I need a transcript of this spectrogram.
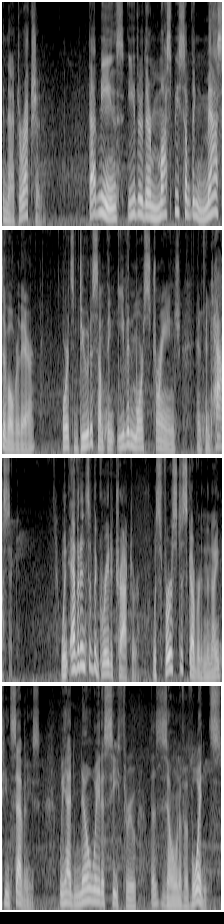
in that direction. That means either there must be something massive over there, or it's due to something even more strange and fantastic. When evidence of the Great Attractor was first discovered in the 1970s, we had no way to see through the zone of avoidance.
